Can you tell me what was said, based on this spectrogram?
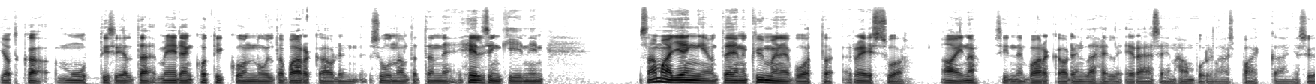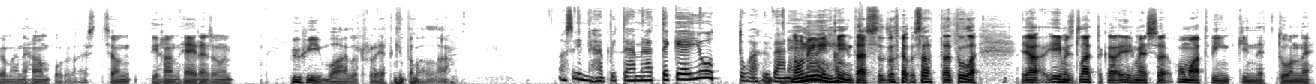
jotka muutti sieltä meidän kotikonnuilta Varkauden suunnalta tänne Helsinkiin, niin sama jengi on tehnyt kymmenen vuotta reissua aina sinne Varkauden lähelle erääseen hampurilaispaikkaan ja syömään ne hampurilaiset. Se on ihan heidän sellainen pyhiinvaellusretki tavallaan. No sinnehän pitää mennä tekemään juttua hyvänä No niin, aika. tässä tulee, saattaa tulla. Ja ihmiset, laittakaa ihmeessä omat vinkkinne tuonne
